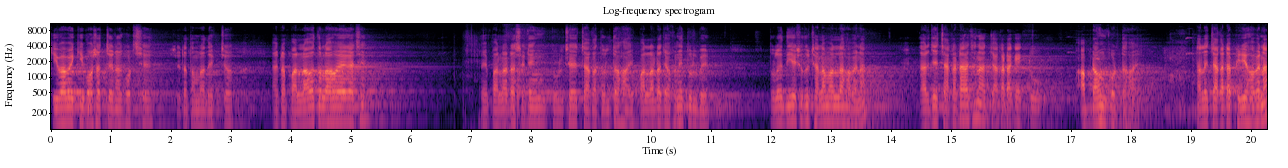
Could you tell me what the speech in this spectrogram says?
কীভাবে কি বসাচ্ছে না করছে সেটা তোমরা দেখছ। একটা পাল্লাও তোলা হয়ে গেছে। এই পাল্লাটা সেটিং তুলছে, চাকা তুলতে হয়। পাল্লাটা যখনই তুলবে, তুলে দিয়ে শুধু ঠেলা মারলে হবে না। তার যে চাকাটা আছে না, চাকাটাকে একটু আপ ডাউন করতে হয়। তাহলে চাকাটা ফ্রি হবে না।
